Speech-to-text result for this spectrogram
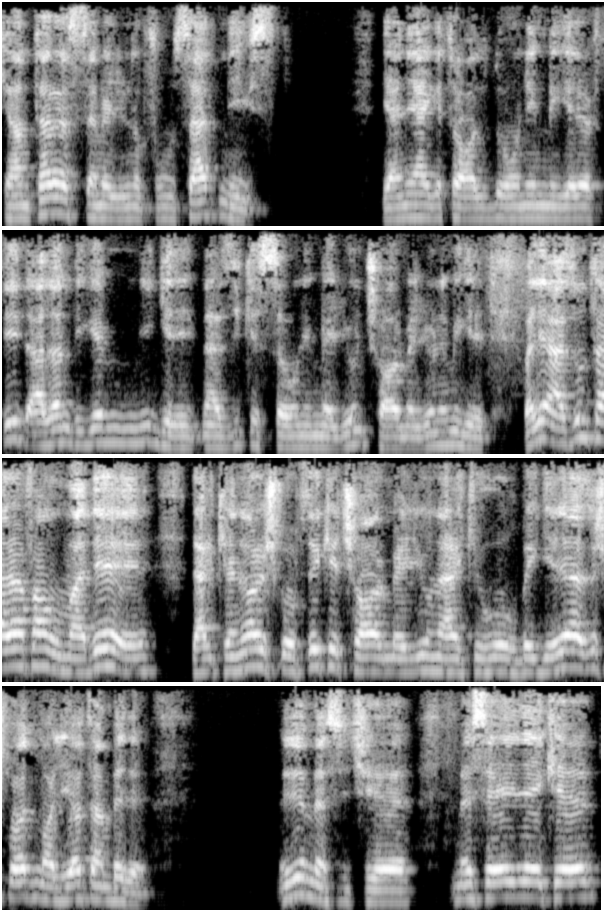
کمتر از 3 میلیون و 500 نیست. یعنی اگه تا حال دو نیم می‌گرفتید الان دیگه می‌گیرید. نزدیک سه میلیون چهار میلیون می‌گیرید. ولی از اون طرف هم اومده در کنارش گفته که چهار میلیون هر کی حقوق بگیره ازش باید مالیات هم بده. می‌دونی مثل چیه؟ مثل اینه که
